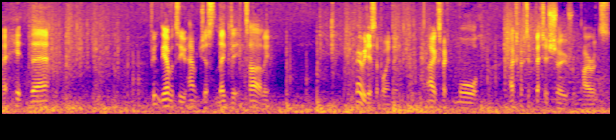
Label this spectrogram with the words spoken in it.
a hit there. I think the other two have just legged it entirely. Very disappointing. I expect more. I expect a better show from Pirates.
